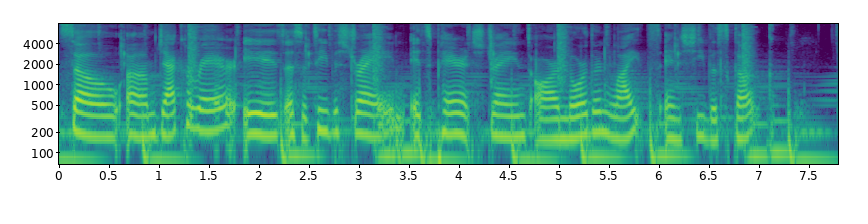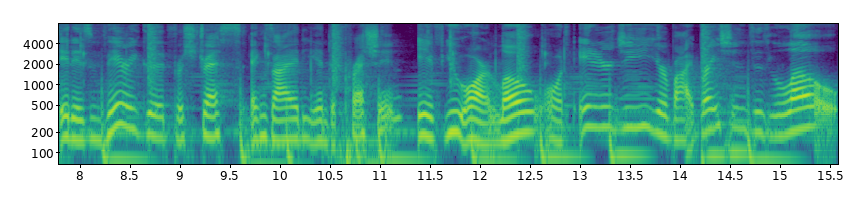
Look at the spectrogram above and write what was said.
So, um, Jack Herer is a sativa strain. Its parent strains are Northern Lights and Shiva Skunk. It is very good for stress, anxiety, and depression. If you are low on energy, your vibrations is low,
